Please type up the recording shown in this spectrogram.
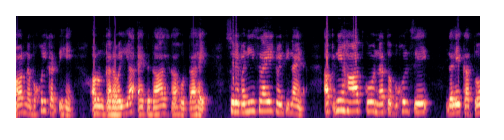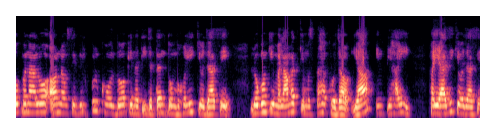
اور نہ بخل کرتے ہیں، اور ان کا رویہ اعتدال کا ہوتا ہے۔ سورہ بنی اسرائیل 29 اپنے ہاتھ کو نہ تو بخل سے گلے کا توک بنا لو اور نہ اسے بالکل کھول دو کہ نتیجتاً تم بخلی کی وجہ سے لوگوں کی ملامت کے مستحق ہو جاؤ یا انتہائی فیاضی کی وجہ سے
